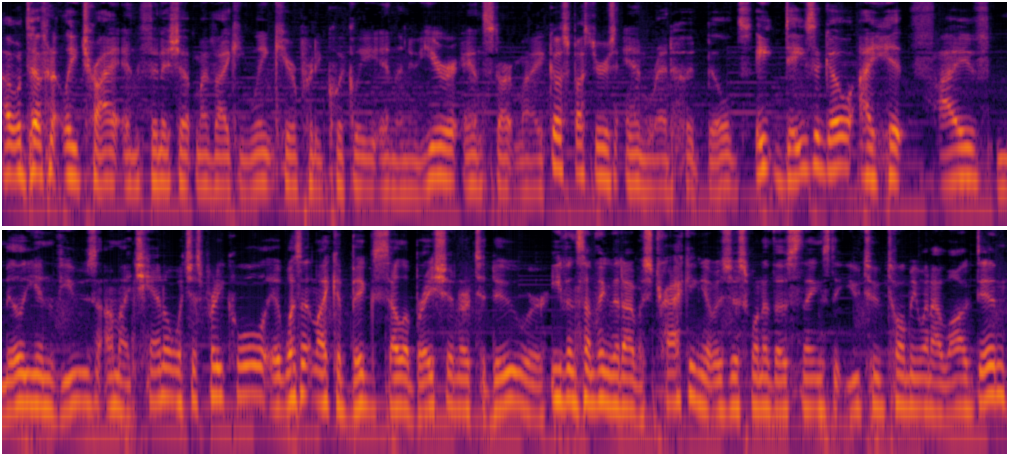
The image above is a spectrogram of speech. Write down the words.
I will definitely try and finish up my Viking Link here pretty quickly in the new year and start my Ghostbusters and Red Hood builds. Eight days ago, I hit 5 million views on my channel, which is pretty cool. It wasn't like a big celebration or to do or even something that I was tracking. It it was just one of those things that YouTube told me when I logged in,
